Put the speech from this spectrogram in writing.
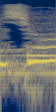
miss you.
